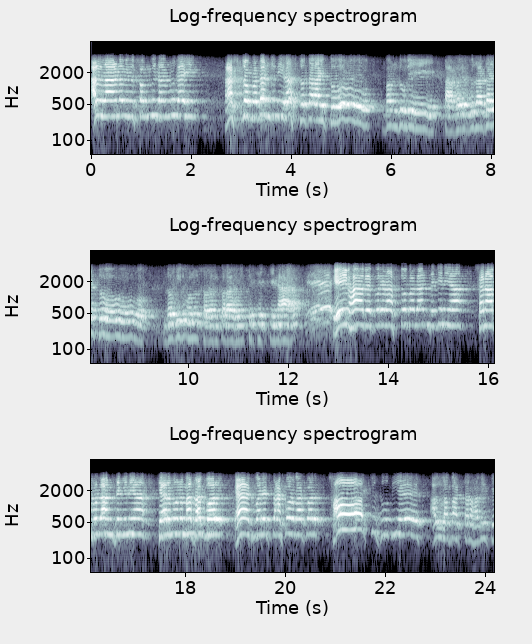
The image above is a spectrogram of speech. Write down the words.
আল্লাহ নবীর সংবিধান অনুযায়ী রাষ্ট্রপ্রধান যদি রাষ্ট্র চালাইতো বন্ধুরে, তাহলে বোঝা যাইতো নবীর অনুসরণ করা হয়েছে কিনা? এইভাবে করে রাষ্ট্রপ্রধান থেকে নিয়া, সেনাপ্রধান থেকে নিয়া, চেয়ারম্যান মাথাব্বর একবারে চাকর বাকর, সব কিছু দিয়ে আল্লাহ তার হাবিবকে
